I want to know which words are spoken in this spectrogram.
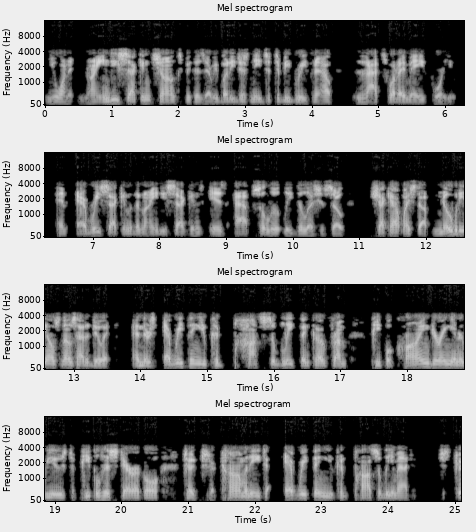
you want it 90 second chunks because everybody just needs it to be brief now. That's what I made for you. And every second of the 90 seconds is absolutely delicious. So check out my stuff. Nobody else knows how to do it. And there's everything you could possibly think of from people crying during interviews to people hysterical to, to comedy to everything you can possibly imagine. Just go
